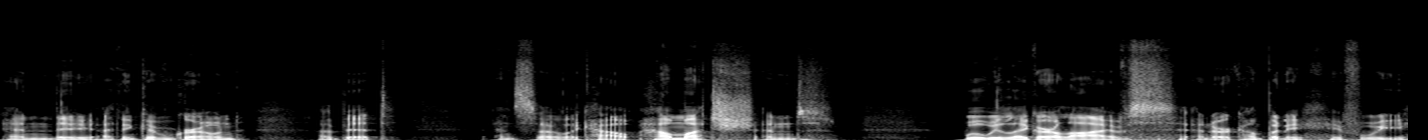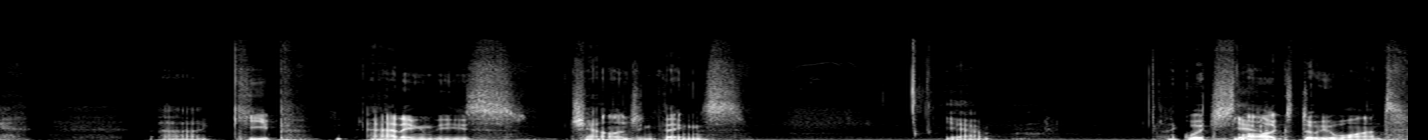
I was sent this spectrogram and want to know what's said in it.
and they I think have grown a bit. And so, like, how how much and will we like our lives and our company if we uh, keep adding these challenging things? Yeah. Like, which Yeah. slogs do we want?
